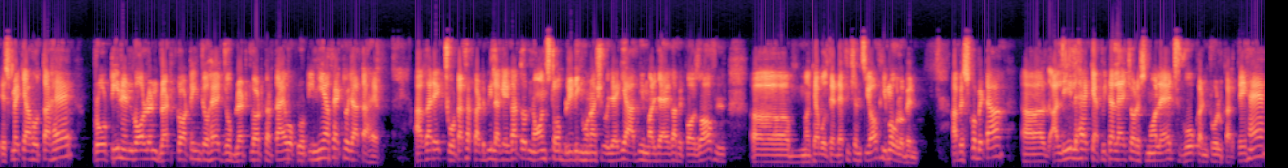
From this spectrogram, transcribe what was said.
इसमें क्या होता है? Protein involve in blood clotting जो है, जो ब्लड क्लॉट करता है, वो प्रोटीन ही अफेक्ट हो जाता है। अगर एक छोटा सा कट भी लगेगा तो नॉन स्टॉप ब्लीडिंग होना शुरू हो जाएगी, आदमी मर जाएगा बिकॉज़ ऑफ़ क्या बोलते हैं डेफिशिएंसी ऑफ़ हीमोग्लोबिन अब इसको बेटा अलील है कैपिटल एच और स्मॉल एच वो कंट्रोल करते हैं।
